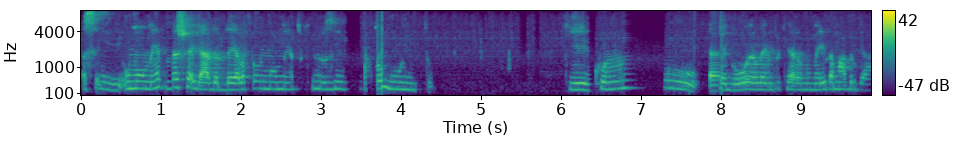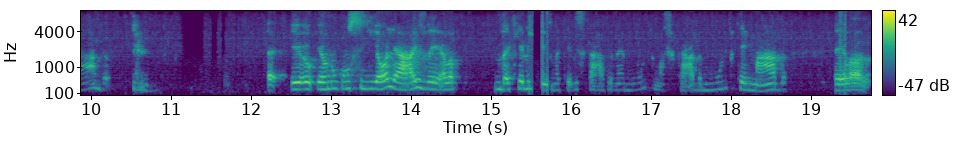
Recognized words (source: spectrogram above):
Assim, o momento da chegada dela foi um momento que nos impactou muito. Que quando ela chegou, eu lembro que era no meio da madrugada, é, eu, eu não conseguia olhar e ver ela daquele jeito, naquele estado, né? Muito machucada, muito queimada. Ela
